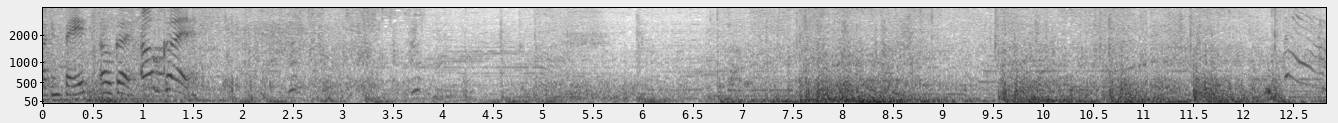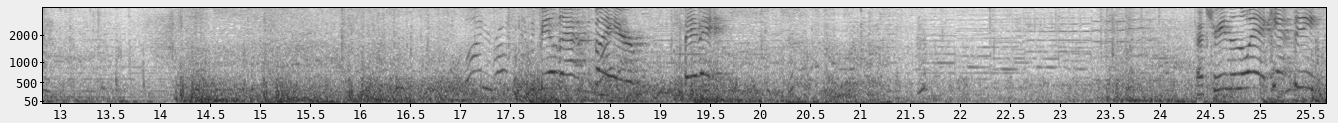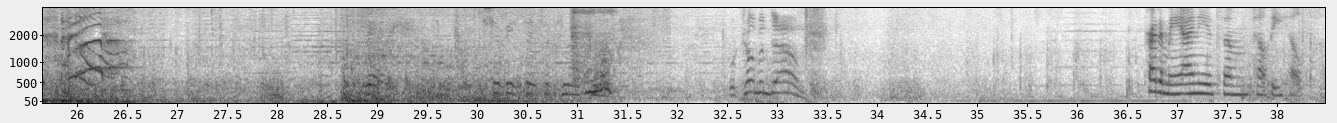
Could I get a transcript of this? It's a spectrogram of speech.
Fucking face. Oh, good. Oh, good. Be safe with. We're coming down. Pardon me. I need some healthy health.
